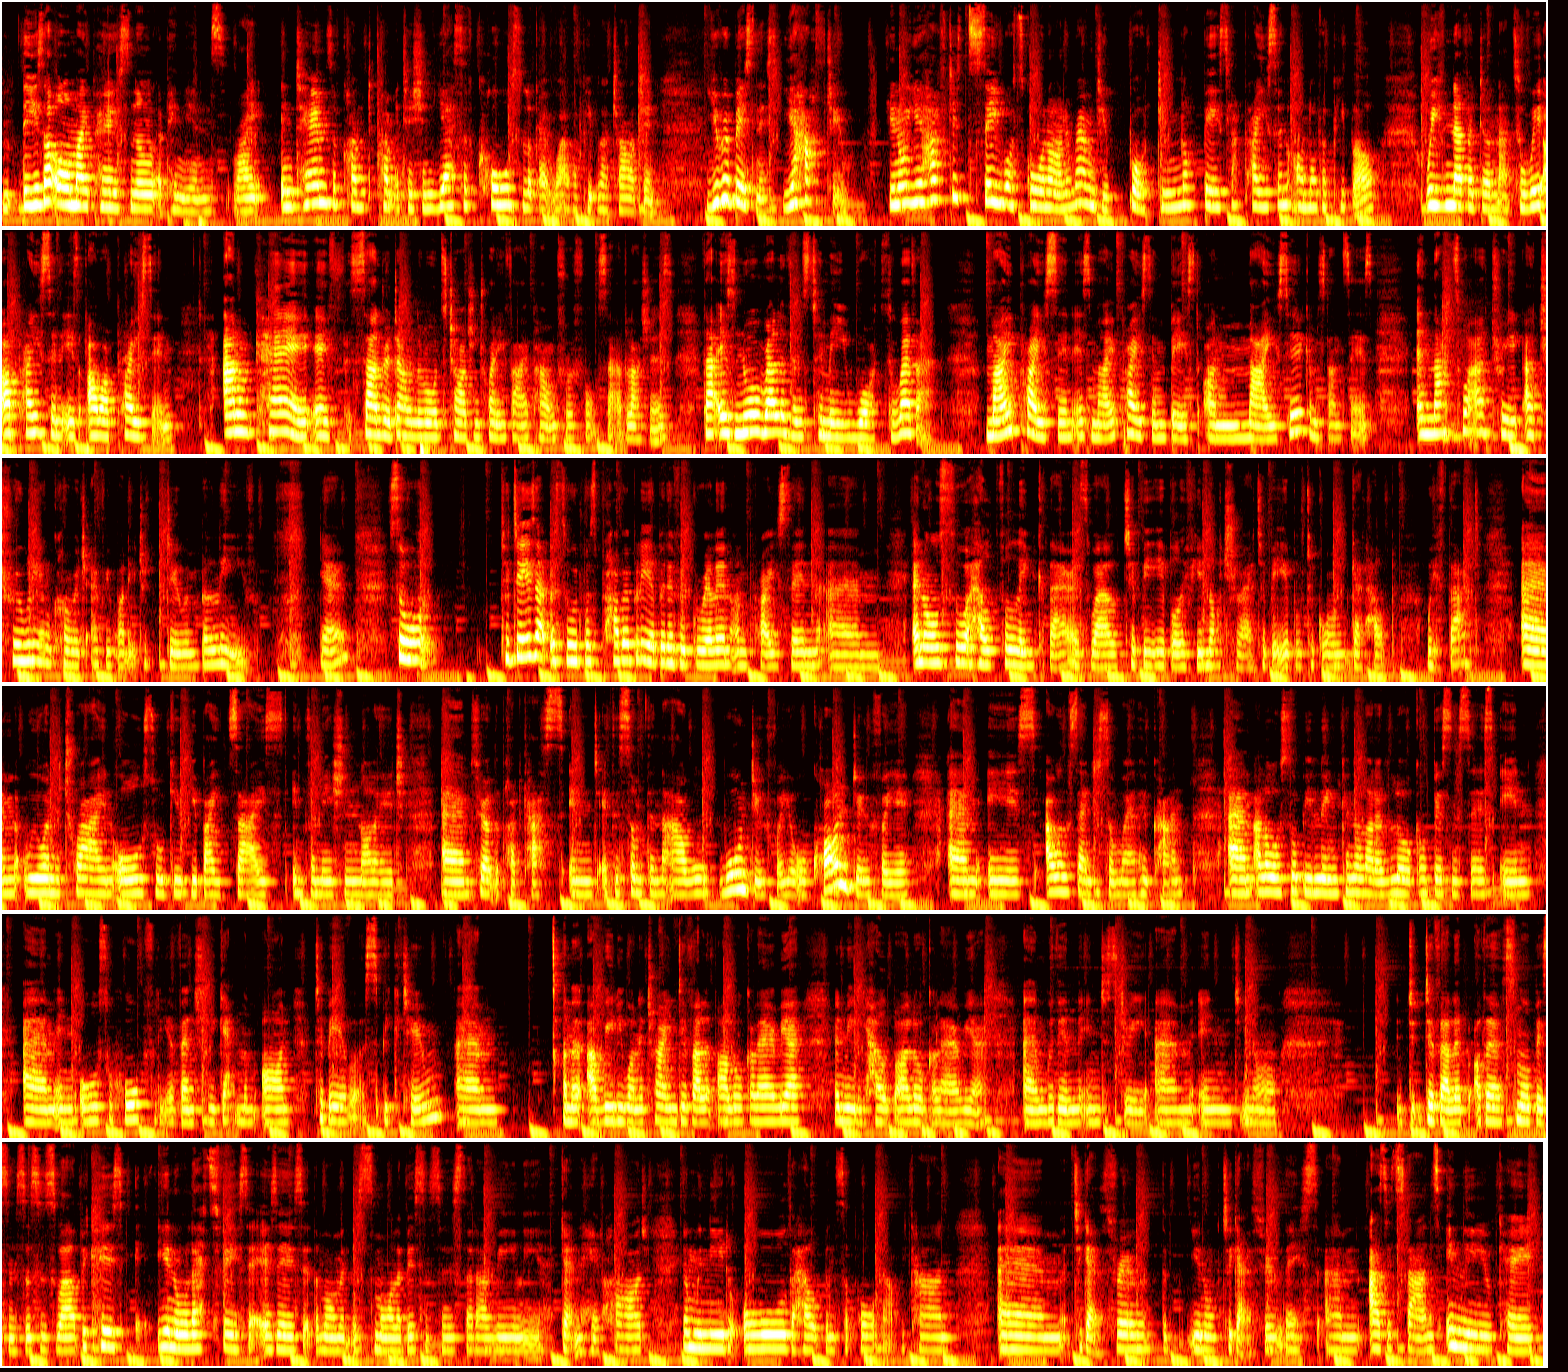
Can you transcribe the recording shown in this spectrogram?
these are all my personal opinions, right? In terms of com- competition, yes, of course, look at what other people are charging. You're a business, you have to. You know, you have to see what's going on around you, but do not base your pricing on other people. We've never done that. So we our pricing is our pricing. I don't care if Sandra down the road's charging £25 for a full set of lashes. That is no relevance to me whatsoever. My pricing is my pricing based on my circumstances, and that's what I, tre- I truly encourage everybody to do and believe. Yeah, so Today's episode was probably a bit of a grilling on pricing um, and also a helpful link there as well to be able, if you're not sure, to be able to go and get help with that. Um, we want to try and also give you bite-sized information, knowledge um, throughout the podcasts. And if there's something that I w- won't do for you or can't do for you, um, is I will send you somewhere who can. Um, I'll also be linking a lot of local businesses in, um, and also hopefully eventually getting them on to be able to speak to. Um, and I really want to try and develop our local area and really help our local area within the industry and you know d- develop other small businesses as well because you know let's face it as is at the moment the smaller businesses that are really getting hit hard and we need all the help and support that we can um, to get through the you know to get through this um, as it stands in the UK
